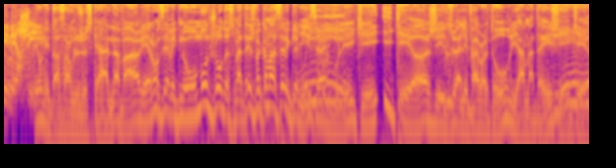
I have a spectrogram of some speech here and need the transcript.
Énergie. Et on est ensemble jusqu'à 9h. Et allons-y avec nos mots de jour de ce matin. Je vais commencer avec le mien, Oui. si vous le voulez, qui est Ikea. J'ai dû aller faire un tour hier matin chez Ikea.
